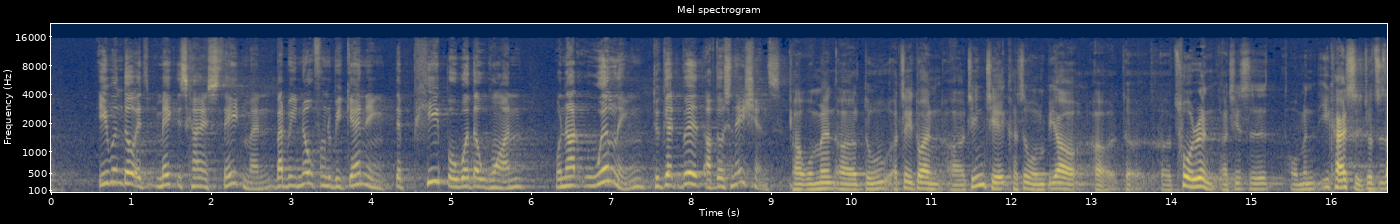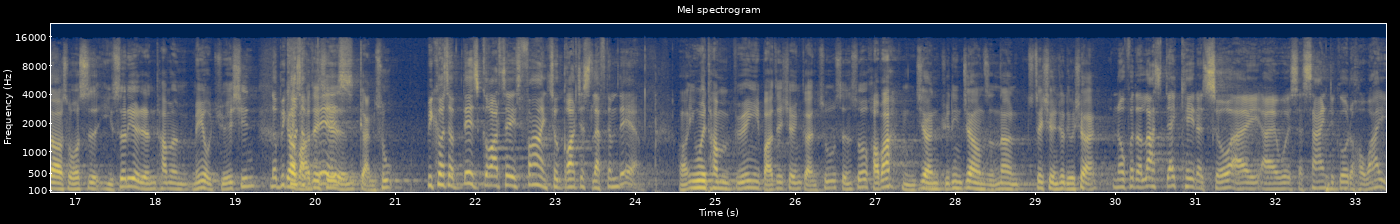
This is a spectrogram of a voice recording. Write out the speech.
Even though it make this kind of statement, but we know from the beginning the people were the one were not willing to get rid of those nations. 啊，我们呃读呃这段呃经节，可是我们不要呃的呃错认啊、其实我们一开始就知道说是以色列人他们没有决心 No, 要 because 把 of 这些 this, 人赶出 because of this, God says fine, so God just left them there. 啊，因为他们不愿意把这些人赶出。神说：“好吧，你既然决定这样子，那这些人就留下来。No, for the last decade or so, I, I was assigned to go to Hawaii. ”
